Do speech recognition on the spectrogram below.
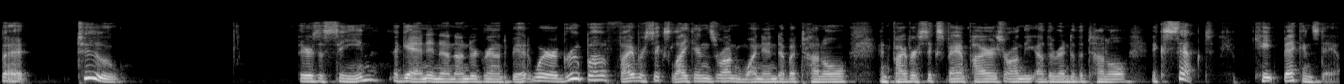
But two, there's a scene, again in an underground bit, where a group of five or six lycans are on one end of a tunnel and five or six vampires are on the other end of the tunnel, except Kate Beckinsale,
